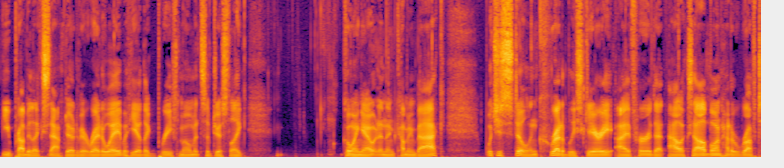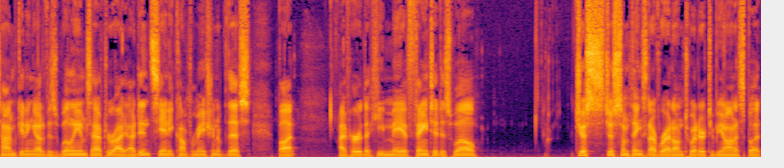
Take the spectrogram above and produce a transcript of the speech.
he probably like snapped out of it right away. But he had like brief moments of just like going out and then coming back which is still incredibly scary. I've heard that Alex Albon had a rough time getting out of his Williams after. I, I didn't see any confirmation of this, but I've heard that he may have fainted as well. Just just some things that I've read on Twitter, to be honest, but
